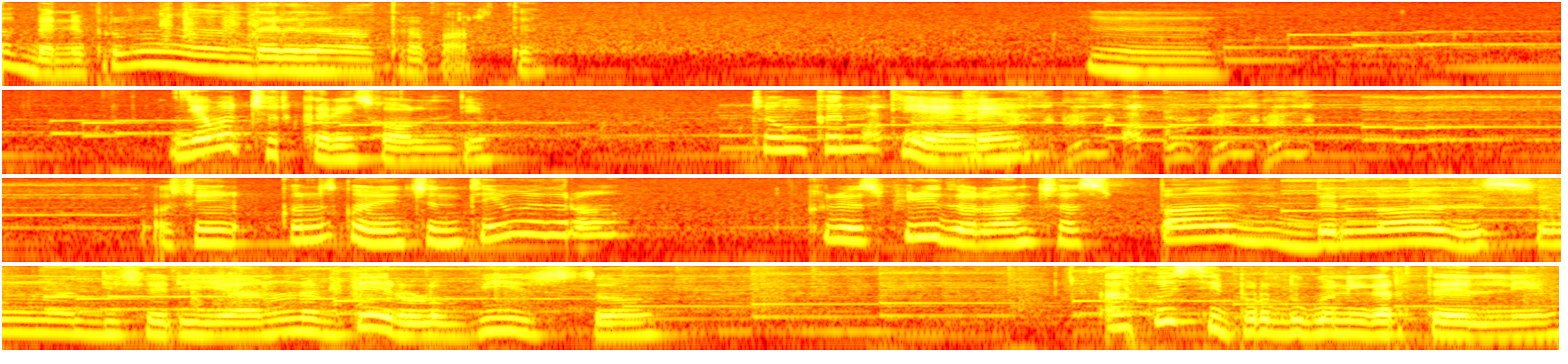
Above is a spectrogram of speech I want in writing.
Va bene, proviamo ad andare da un'altra parte. Hmm. Andiamo a cercare i soldi. C'è un cantiere. Conoscono il centimetro? Qui lo spirito lancia spade dell'Odes una diceria. Non è vero, l'ho visto. Ah, questi producono i cartelli.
